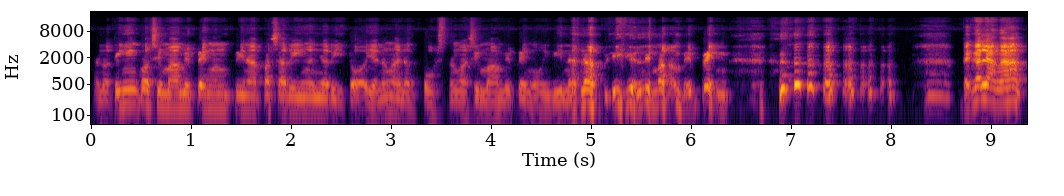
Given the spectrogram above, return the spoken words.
Ano, tingin ko si Mami Peng ang pinapasaringan niya rito. Ayan na nga, nag-post na nga si Mami Peng. Oh, hindi na napigil ni Mami Peng. Teka lang ha,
